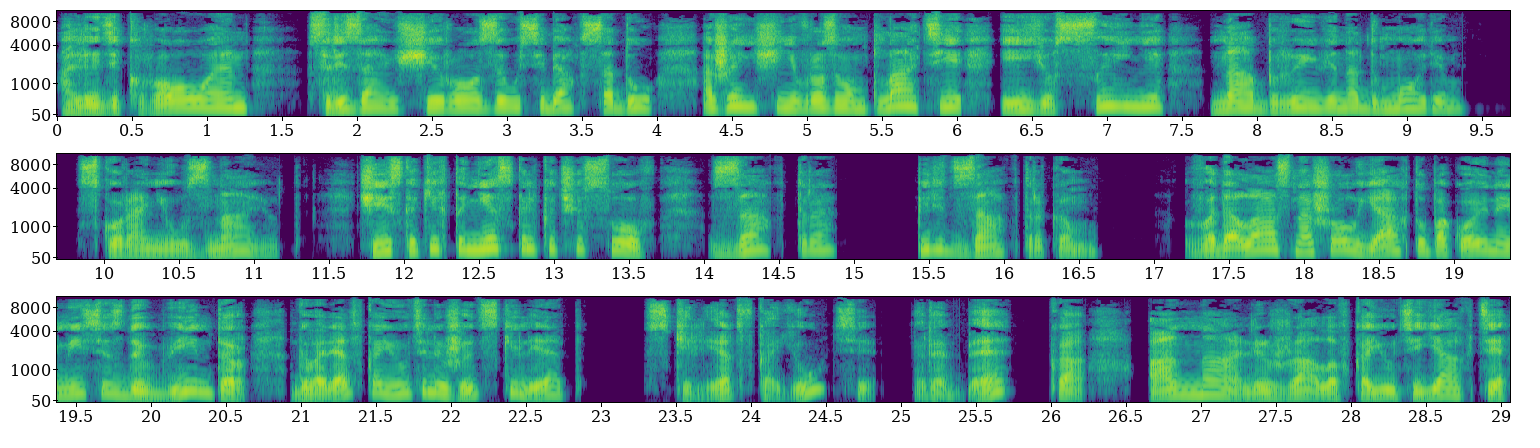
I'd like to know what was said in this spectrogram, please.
о леди Кроуэн, срезающей розы у себя в саду, о женщине в розовом платье и ее сыне на обрыве над морем. Скоро они узнают. Через каких-то несколько часов, завтра, перед завтраком. Водолаз нашел яхту покойной миссис де Винтер. Говорят, в каюте лежит скелет. Скелет в каюте? Ребекка? Она лежала в каюте-яхте,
